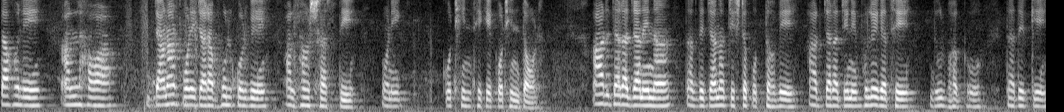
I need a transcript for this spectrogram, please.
তাহলে আল্লাহ জানার পরে যারা ভুল করবে, আল্লাহর শাস্তি অনেক কঠিন থেকে কঠিনতর আর যারা জানে না, তাদের জানার চেষ্টা করতে হবে। আর যারা জেনে ভুলে গেছে, দুর্ভাগ্য, তাদেরকে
